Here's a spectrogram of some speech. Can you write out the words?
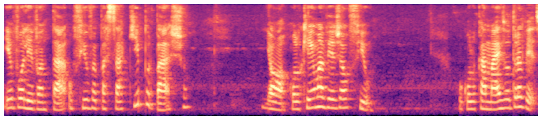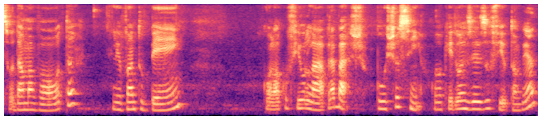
eu vou levantar, o fio vai passar aqui por baixo E ó, coloquei uma vez já o fio. Vou colocar mais outra vez. Vou dar uma volta, levanto bem, coloco o fio lá pra baixo. Puxo assim, ó. Coloquei duas vezes o fio, estão vendo?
